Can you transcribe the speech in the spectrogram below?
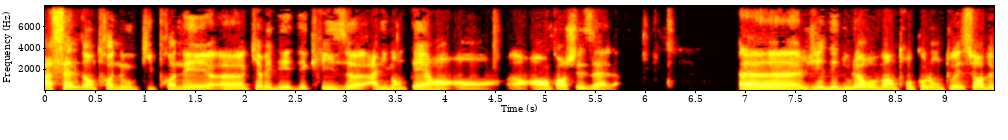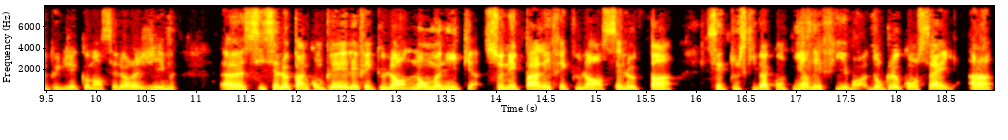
à celles d'entre nous qui prenaient, euh, qui avaient des, crises alimentaires en, rentrant chez elles. Euh, j'ai des douleurs au ventre, au côlon tous les soirs depuis que j'ai commencé le régime. Euh, si c'est le pain complet et les féculents. Non, Monique, ce n'est pas les féculents, c'est le pain, c'est tout ce qui va contenir des fibres. Donc le conseil, 1,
